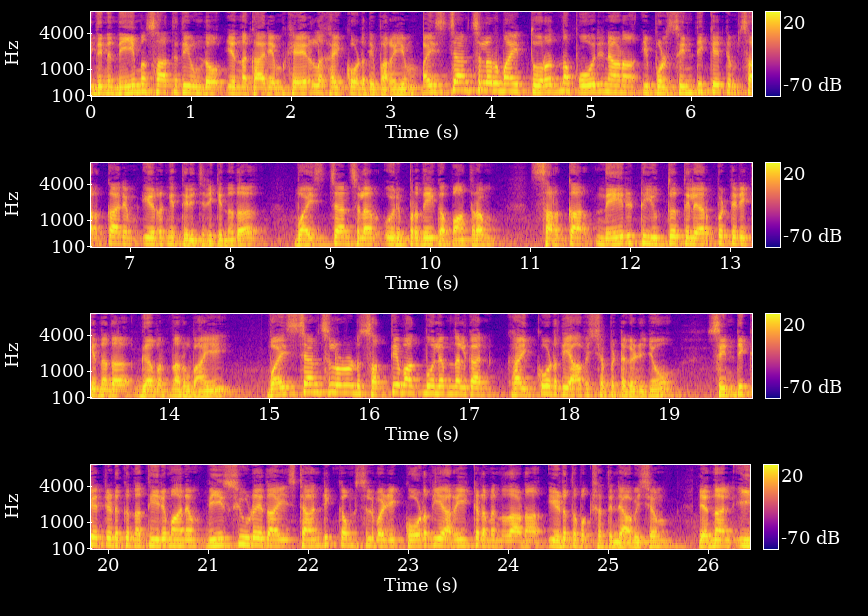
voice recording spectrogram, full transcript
ഇതിന് നിയമസാധ്യതയുണ്ടോ എന്ന കാര്യം കേരള ഹൈക്കോടതി പറയും. വൈസ് ചാൻസലറുമായി തുറന്ന പോരിനാണ് ഇപ്പോൾ സിൻഡിക്കേറ്റും സർക്കാരും ഇറങ്ങിത്തിരിച്ചിരിക്കുന്നത്. വൈസ് ചാൻസലർ ഒരു പ്രതീക മാത്രം സർക്കാർ നേരിട്ട് യുദ്ധത്തിൽ ഏർപ്പെട്ടിരിക്കുന്നത് ഗവർണറുമായി. വൈസ് ചാൻസലറോട് സത്യവാഗ്മൂലം നൽകാൻ ഹൈക്കോടതി ആവശ്യപ്പെട്ടു കഴിഞ്ഞു. സിൻഡിക്കേറ്റ് എടുക്കുന്ന തീരുമാനം വി സിയുടേതായി സ്റ്റാൻഡിംഗ് കൗൺസിൽ വഴി കോടതിയെ അറിയിക്കണമെന്നതാണ് ഇടതുപക്ഷത്തിന്റെ ആവശ്യം. എന്നാൽ ഈ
